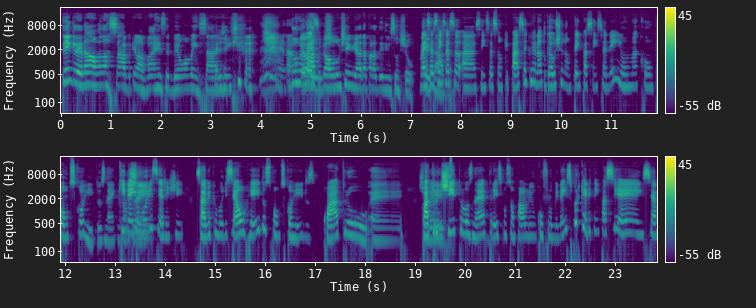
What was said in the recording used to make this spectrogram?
Tem Grenal, ela sabe que ela vai receber uma mensagem Renato do Gaúcho. Renato Gaúcho enviada para Denilson Show. Mas a sensação, a sensação que passa é que o Renato Gaúcho não tem paciência nenhuma com pontos corridos, né? Que Não nem tem. o Murici. A gente sabe que o Murici é o rei dos pontos corridos. Quatro, é, quatro títulos, né? Três com São Paulo e um com o Fluminense, porque ele tem paciência.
